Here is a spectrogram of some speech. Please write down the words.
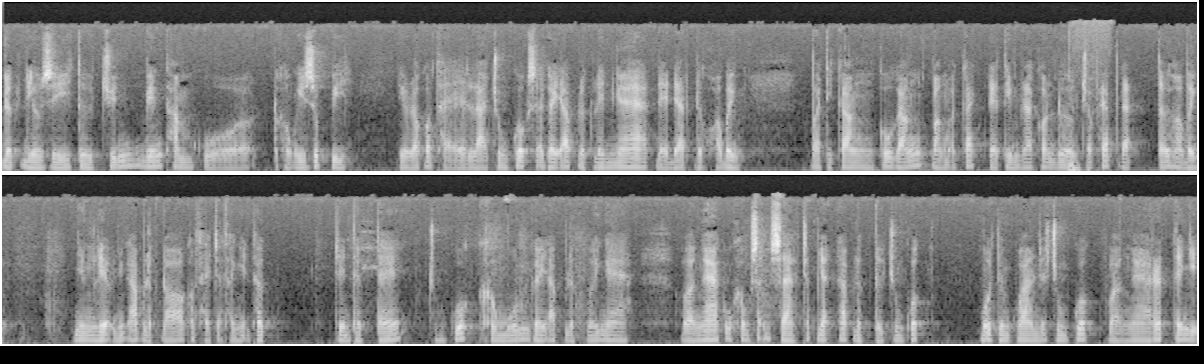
được điều gì từ chuyến viếng thăm của Đức Hồng Y Yupi. Điều đó có thể là Trung Quốc sẽ gây áp lực lên Nga để đạt được hòa bình. Vatican cố gắng bằng mọi cách để tìm ra con đường cho phép đạt tới hòa bình. Nhưng liệu những áp lực đó có thể trở thành hiện thực? Trên thực tế, Trung Quốc không muốn gây áp lực với Nga và Nga cũng không sẵn sàng chấp nhận áp lực từ Trung Quốc. Mối tương quan giữa Trung Quốc và Nga rất tế nhị.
